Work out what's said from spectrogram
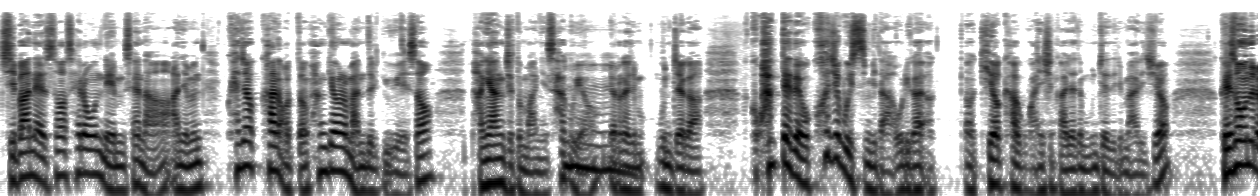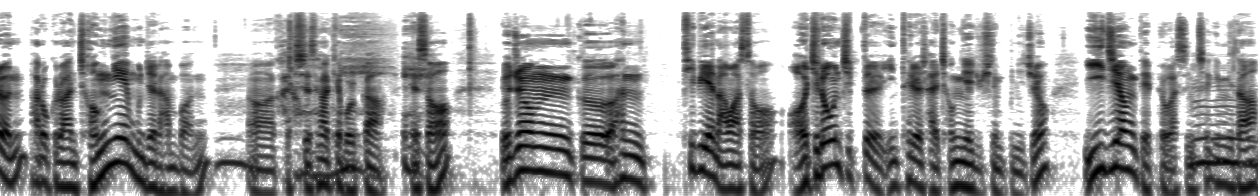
집안에서 새로운 냄새나 아니면 쾌적한 어떤 환경을 만들기 위해서 방향제도 많이 사고요. 여러 가지 문제가 확대되고 커지고 있습니다. 우리가 어, 기억하고 관심 가져야 될 문제들이 말이죠. 그래서 오늘은 바로 그러한 정리의 문제를 한번 어, 같이 생각해 볼까 해서 요즘 그 한 TV에 나와서 어지러운 집들 인테리어 잘 정리해 주시는 분이죠. 이지영 대표가 쓴 책입니다.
